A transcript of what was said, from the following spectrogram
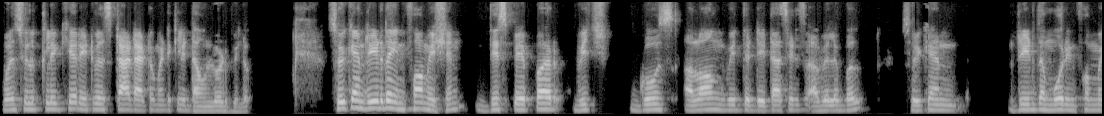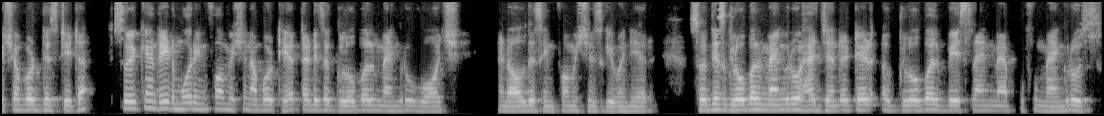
Once you'll click here, it will start automatically download below. So you can read the information. This paper, which goes along with the data sets available. So you can read the more information about this data. So you can read more information about here. That is a global mangrove watch and all this information is given here. So this global mangrove has generated a global baseline map of mangroves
